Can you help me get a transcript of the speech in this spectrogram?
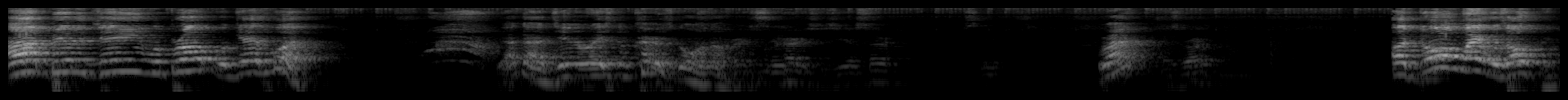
Aunt Billie Jean was broke. Well, guess what? Y'all got a generational curse going on, Curses. Yes, sir. right? That's right. A doorway was open.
